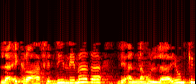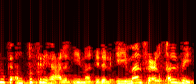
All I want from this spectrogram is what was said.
لا إكراه في الدين لماذا؟ لأنه لا يمكنك أن تكره على الإيمان. إذا الإيمان فعل قلبي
